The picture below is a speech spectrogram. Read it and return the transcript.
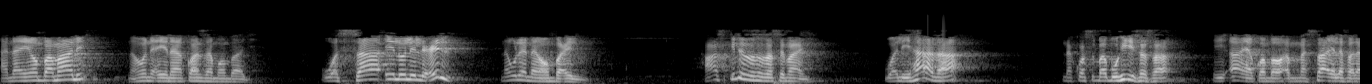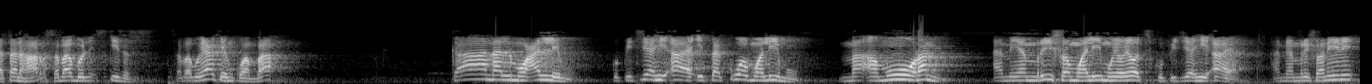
anayeomba mali na huyo aina ya kwanza muombaji wasailu lililm na ule anayeomba ilmu. Hasikiliza sasa semaji walihadha na kwa sababu hii sasa hii aya kwamba masaila fala tanhar sababu sikiza sababu yake ni kwamba kana almuallim kupitia hii aya itakuwa mwalimu maamuran ameamrishwa mwalimu yoyote kupitia hii aya ameamrishwa nini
